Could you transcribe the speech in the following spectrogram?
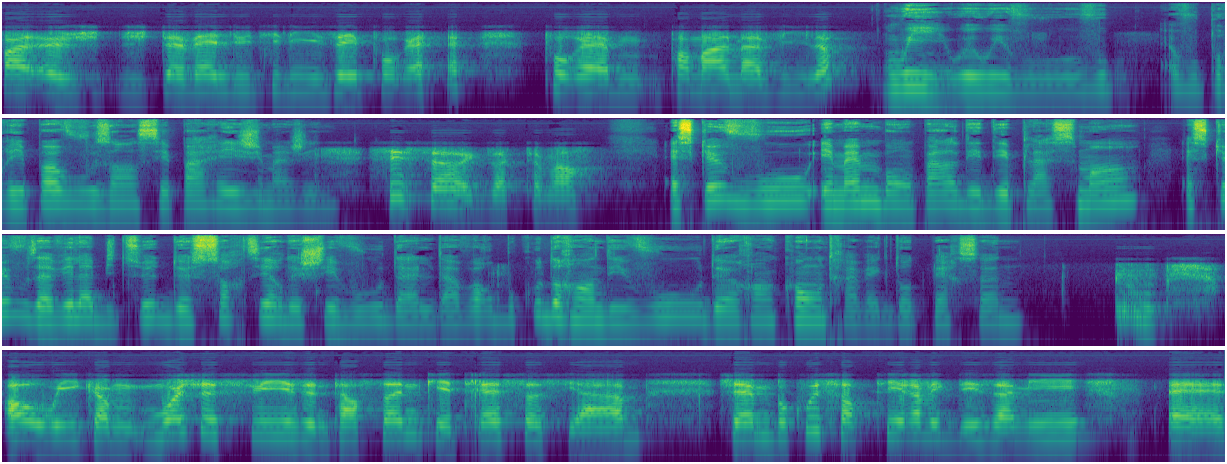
je, devais l'utiliser pour, pour euh, pas mal ma vie, là. Oui, oui, oui. Vous, vous, vous pourriez pas vous en séparer, j'imagine. C'est ça, exactement. Est-ce que vous, et même, bon, on parle des déplacements, est-ce que vous avez l'habitude de sortir de chez vous, d'avoir beaucoup de rendez-vous, de rencontres avec d'autres personnes? Oh oui, comme moi je suis une personne qui est très sociable. J'aime beaucoup sortir avec des amis, euh,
